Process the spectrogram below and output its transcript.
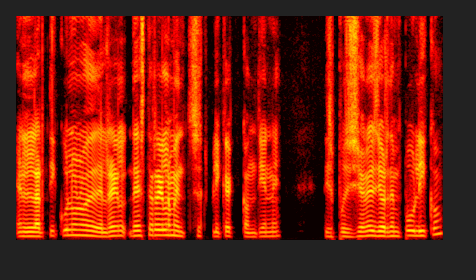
En el artículo 1 de, de este reglamento se explica que contiene disposiciones de orden público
